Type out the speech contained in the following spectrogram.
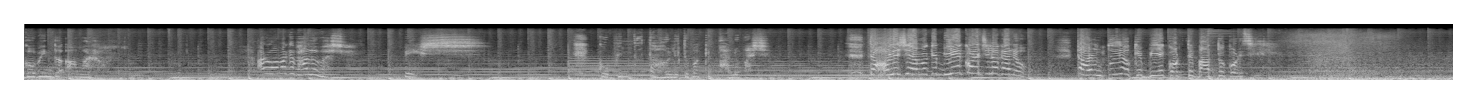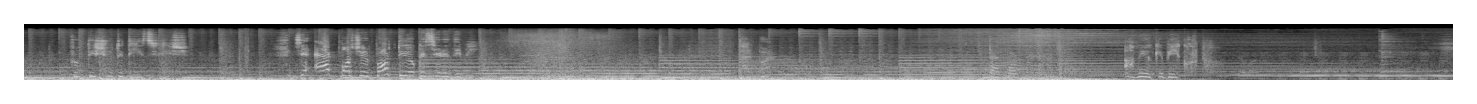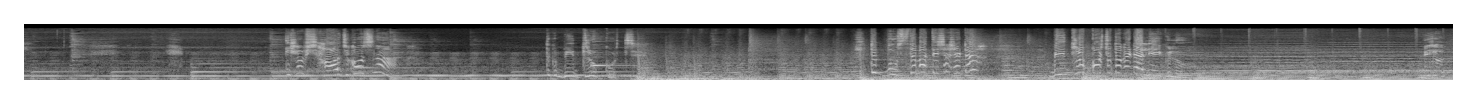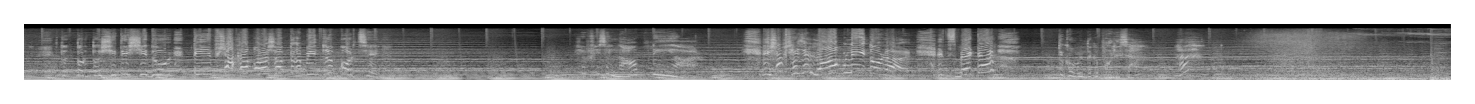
গোবিন্দ আমারও। আর আমাকে ভালোবাসে। বেশ। গোবিন্দ তাহলে তোমাকে ভালোবাসে। তাহলে সে আমাকে বিয়ে করেছিল কেন? কারণ তুই ওকে বিয়ে করতে বাধ্য করেছিলি। প্রতিশ্রুতি দিয়েছিলিস যে এক বছর পর তুই ওকে ছেড়ে দিবি। তারপর? তারপর আমি ওকে বিয়ে করব। এসব সাজগোজ না? তোকে বিদ্রুপ করছে। বুঝতে পারতিস সেটা? বিদ্রুপ করছে তোকে ডালি এগুলো। তোর- তোর তোর শীতের সিঁদুর, টিপ, শাখা পরা সব তোকে বিদ্রুপ করছে। এসব সেজে লাভ নেই আর। এসব সেজে লাভ নেই তোর আর। ইটস বেটার তুই গোবিন্দকে বলে যা হ্যাঁ?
